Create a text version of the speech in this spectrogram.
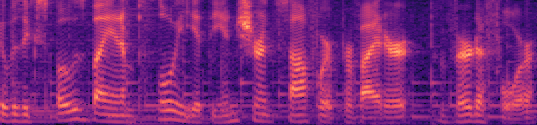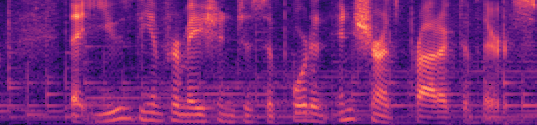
It was exposed by an employee at the insurance software provider Vertafore that used the information to support an insurance product of theirs.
